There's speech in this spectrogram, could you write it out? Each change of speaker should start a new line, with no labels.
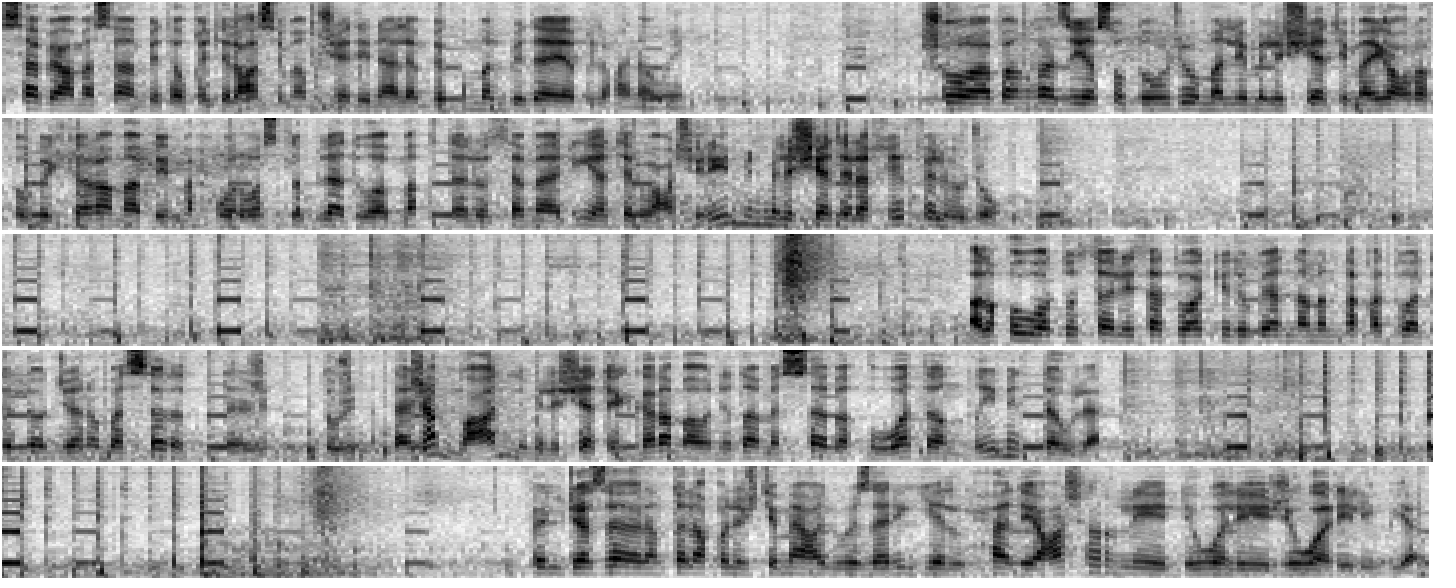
السابعة مساء بتوقيت العاصمة. مشاهدينا أهلا بكم. البداية بالعناوين. شورى بنغازي يصد هجوما لميليشيات ما يعرف بالكرامة بمحور وسط البلاد ومقتل 28 من ميليشيات الأخير في الهجوم. القوة الثالثة تؤكد بأن منطقة وادي اللود جنوب السرد تجمعا لميليشيات الكرامة والنظام السابق وتنظيم الدولة. في الجزائر انطلاق الاجتماع الوزاري الحادي عشر لدول جوار ليبيا.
